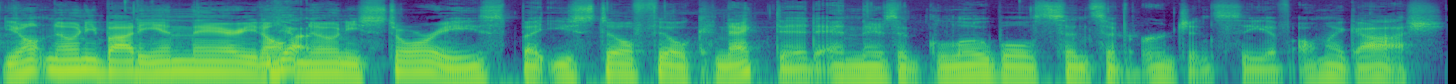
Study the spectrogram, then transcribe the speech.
You don't know anybody in there, you don't Yeah. know any stories, but you still feel connected, and there's a global sense of urgency of, oh my gosh,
